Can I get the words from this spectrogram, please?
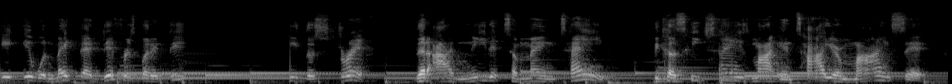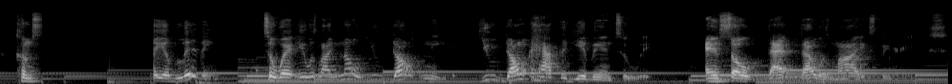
it, it would make that difference, but it did the strength that I needed to maintain because he changed my entire mindset way of living to where it was like no you don't need it you don't have to give in to it and so that that was my experience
